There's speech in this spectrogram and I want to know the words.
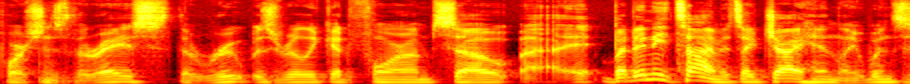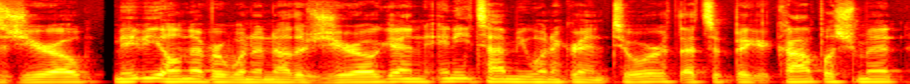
portions of the race. The route was really good for him. So, uh, but anytime it's like Jai Hindley wins the Giro, maybe he'll never win another Giro again. Anytime you win a Grand Tour, that's a big accomplishment.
